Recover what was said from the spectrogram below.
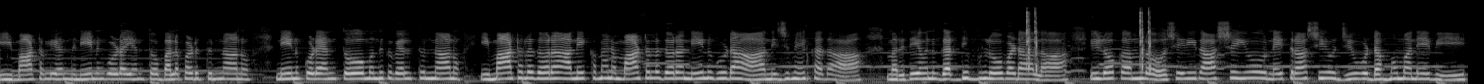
ఈ మాటలు ఎందు నేను కూడా ఎంతో బలపడుతున్నాను. నేను కూడా ఎంతో ముందుకు వెళ్తున్నాను. ఈ మాటల ద్వారా అనేకమైన మాటల ద్వారా నేను కూడా నిజమే కదా? మరి దేవుని గద్దెంపు లోబడాలా ఈ లోకంలో శరీరాశయు నేత్రాశయు జీవు డమ్మం అనేవి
